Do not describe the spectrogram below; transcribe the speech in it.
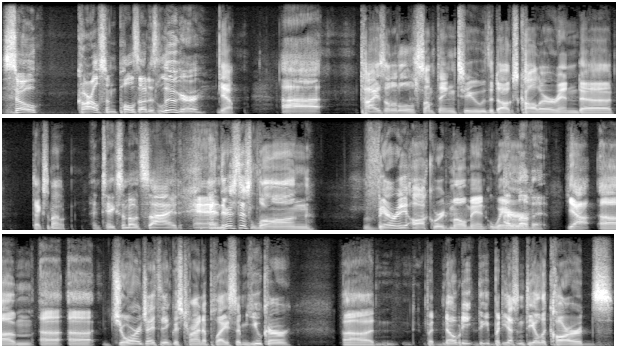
So Carlson pulls out his Luger. Yep. Uh, ties a little something to the dog's collar and uh, takes him out. and takes him outside. And, And, there's this long, very awkward moment where I love it. Yeah, um, uh, uh, George, I think, was trying to play some euchre, uh, but nobody, but he doesn't deal the cards,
